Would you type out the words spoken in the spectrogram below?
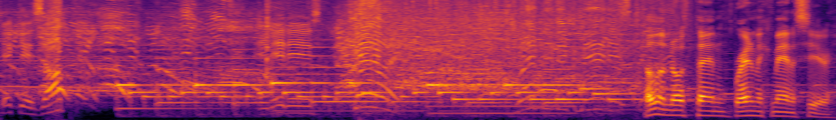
Kick is up. And it is good. Hello, North Penn. Brandon McManus here.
